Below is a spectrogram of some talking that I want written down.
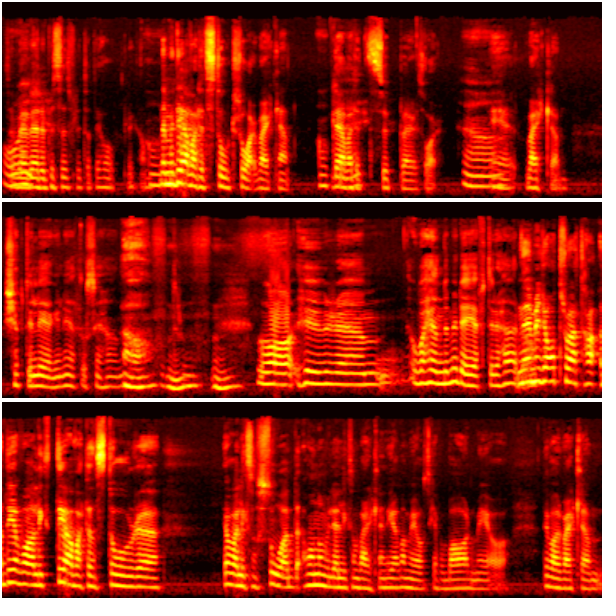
Så Oj. vi hade precis flyttat ihop. Liksom. Nej, men det har varit ett stort sår, verkligen. Det Okej. har varit ett supersår. Ja. Eh, verkligen. Köpte en lägenhet och så han. Ja. Mm. Vad, hur, ehm, och vad hände med dig efter det här då? Nej, men jag tror att det, var, det har varit en stor... eh, Jag var liksom så... Honom vill jag liksom verkligen leva med och skaffa barn med. Och det var verkligen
